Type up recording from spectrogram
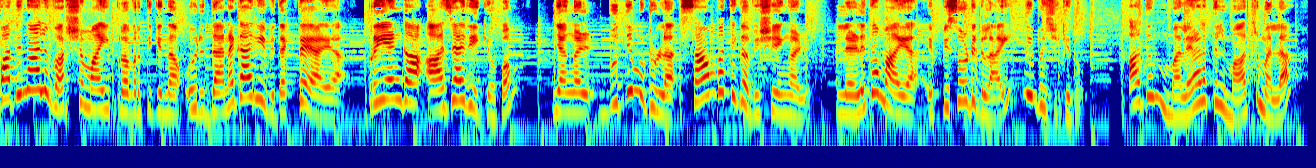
പതിനാല് വർഷമായി പ്രവർത്തിക്കുന്ന ഒരു ധനകാര്യ വിദഗ്ധയായ പ്രിയങ്ക ആചാര്യയ്ക്കൊപ്പം ഞങ്ങൾ ബുദ്ധിമുട്ടുള്ള സാമ്പത്തിക വിഷയങ്ങൾ ലളിതമായ എപ്പിസോഡുകളായി വിഭജിക്കുന്നു. അതും മലയാളത്തിൽ മാത്രമല്ല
